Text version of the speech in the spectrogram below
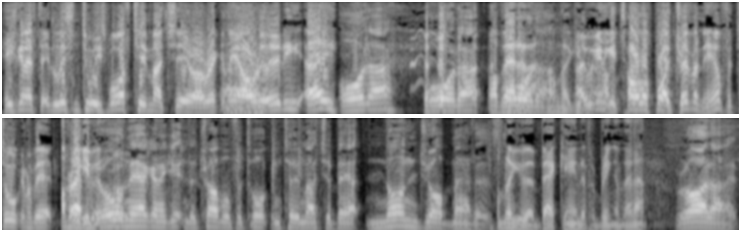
he's going to have to listen to his wife too much there, I reckon, the old Hurdy, eh? Order, order, I've had order. enough. I'm going to Hey, give we're going to get told off by Trevor now for talking about. I'm gonna crap. give We're it- all now going to get into trouble for talking too much about non-job matters. I'm going to give him a backhander for bringing that up. Righto.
